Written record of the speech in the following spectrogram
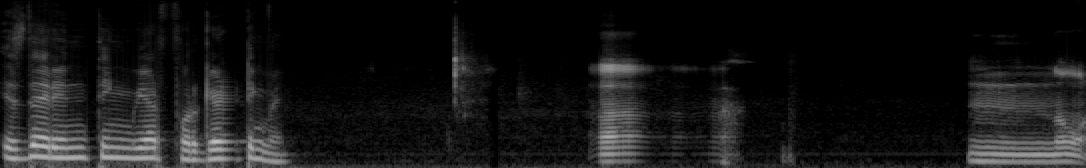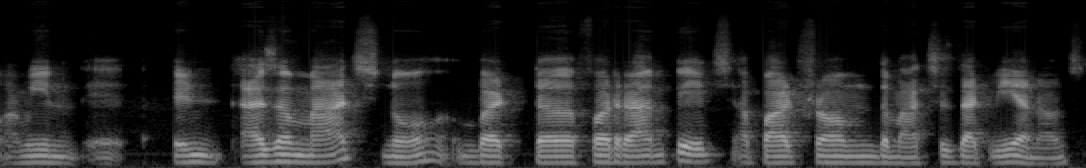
is there anything we are forgetting man? Uh mm, no i mean it, in as a match no but uh, for rampage apart from the matches that we announced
